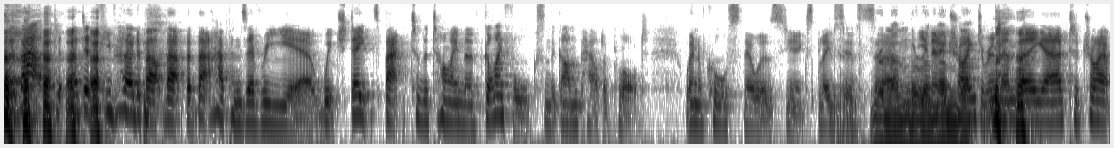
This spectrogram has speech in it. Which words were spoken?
Uh, that, I don't know if you've heard about that, but that happens every year, which dates back to the time of Guy Fawkes and the Gunpowder Plot, when of course there was you know explosives. Yeah. Remember, you know, trying to remember, yeah, to try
